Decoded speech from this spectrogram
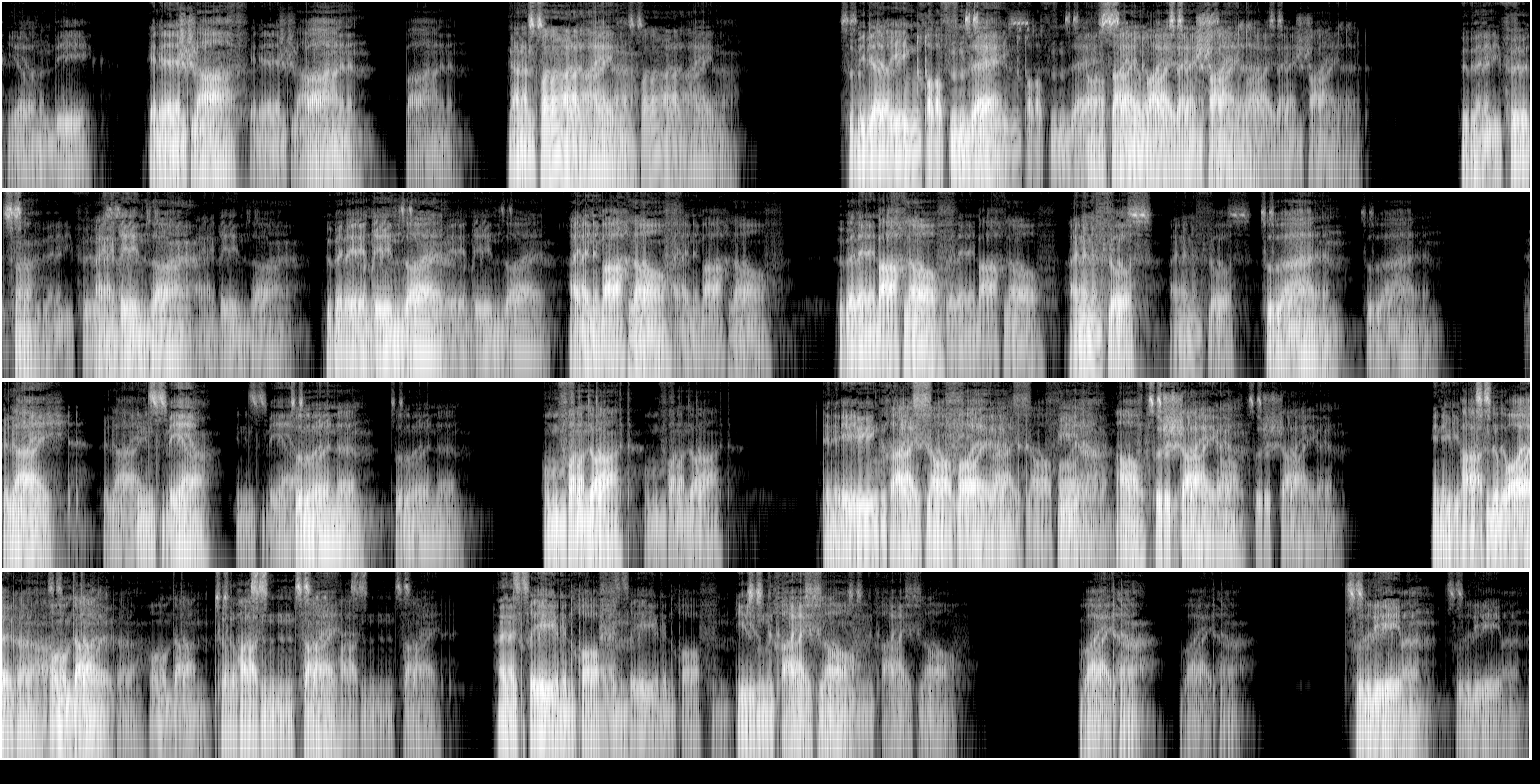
in den Schlaf bahnen, ganz von alleine. so wie der Regentropfen selbst auf seine Weise entscheidet. Über die Pfütze, ein Rinnsal, über den Rinnsal, einen Bachlauf, über den Bachlauf, einen Fluss, zu ahnen, vielleicht ins Meer, zu münden, um von dort, um von dort den ewigen Kreislauf folgend wieder aufzusteigen, in die passende Wolke, um dann zur passenden Zeit als Regentropfen diesen Kreislauf weiter, weiter zu leben, zu leben.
